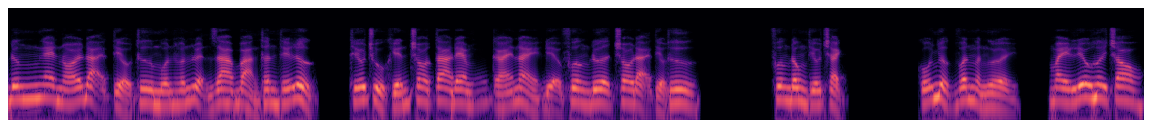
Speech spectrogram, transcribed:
đừng nghe nói đại tiểu thư muốn huấn luyện ra bản thân thế lực, thiếu chủ khiến cho ta đem cái này địa phương đưa cho đại tiểu thư. Phương Đông thiếu trạch. Cố nhược vân ngẩn người, mày liêu hơi cho,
